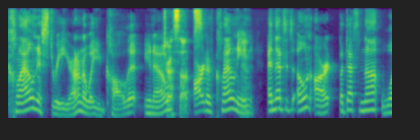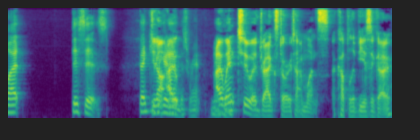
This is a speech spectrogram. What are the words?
clownistry, or I don't know what you'd call it. You know, Dress The art of clowning, Yeah. and that's its own art. But that's not what this is. Thank you, You for know, I, this rant. I went to a drag story time once a couple of years ago,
